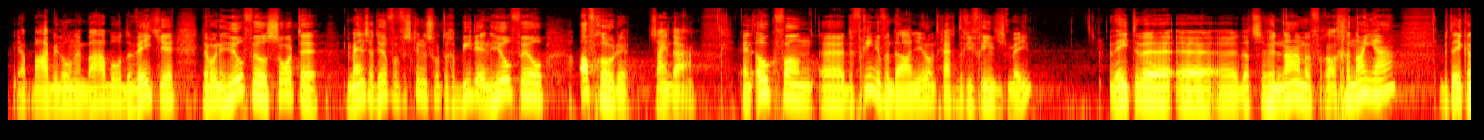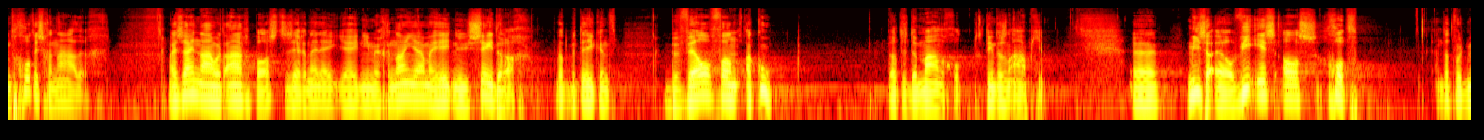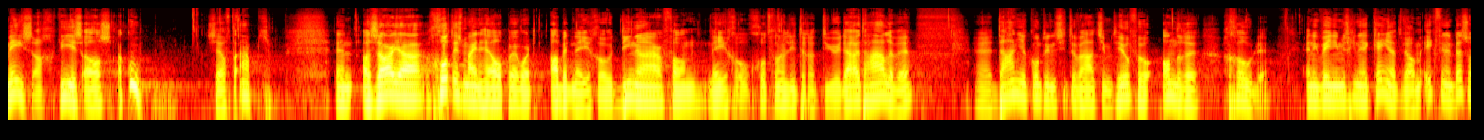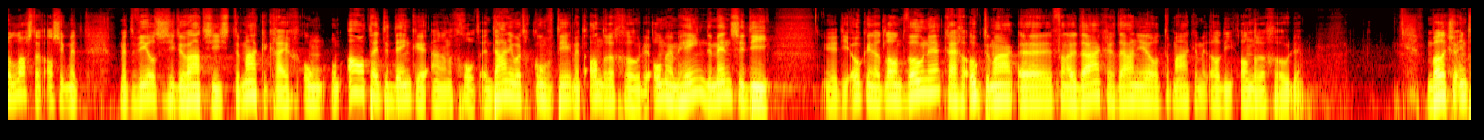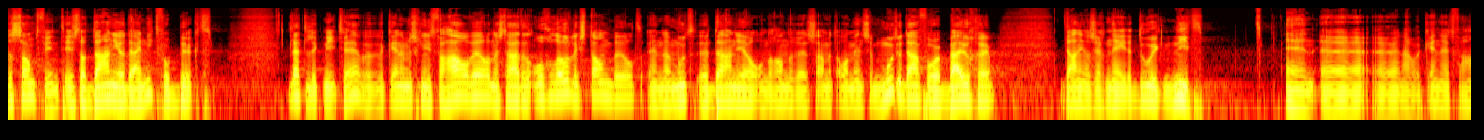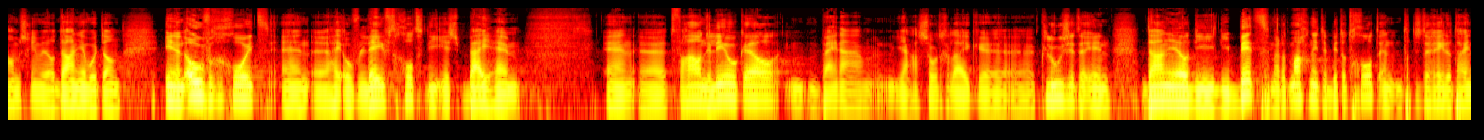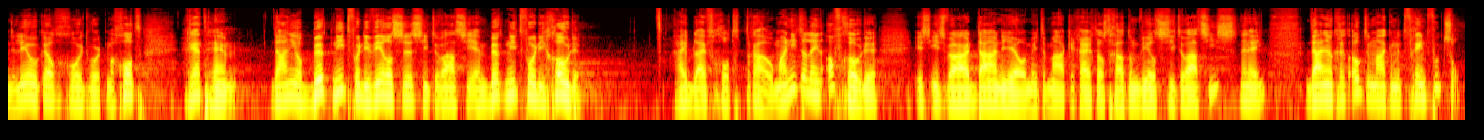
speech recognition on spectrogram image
ja, Babylon en Babel, dan weet je, er wonen heel veel soorten mensen uit heel veel verschillende soorten gebieden en heel veel afgoden zijn daar. En ook van uh, de vrienden van Daniel, want hij krijgt drie vriendjes mee, weten we dat ze hun namen, Genanja, betekent God is genadig. Maar zijn naam wordt aangepast. Ze zeggen, nee, nee, je heet niet meer Genanja, maar je heet nu Sedrach. Dat betekent bevel van Aku. Dat is de maangod. Klinkt als een aapje. Uh, Misaël, wie is als God? En dat wordt Mesach. Wie is als Aku? Zelfde aapje. En Azaria, God is mijn helper, wordt Abednego, dienaar van Nego, God van de literatuur. Daaruit halen we, uh, Daniel komt in een situatie met heel veel andere goden. En ik weet niet, misschien herken je dat wel, maar ik vind het best wel lastig als ik met, met wereldse situaties te maken krijg om, om altijd te denken aan God. En Daniel wordt geconfronteerd met andere goden. Om hem heen, de mensen die, die ook in dat land wonen, krijgen ook uh, vanuit daar krijgt Daniel te maken met al die andere goden. Maar wat ik zo interessant vind, is dat Daniel daar niet voor bukt. Letterlijk niet. Hè? We, kennen misschien het verhaal wel. En dan staat er een ongelooflijk standbeeld. En dan moet uh, Daniel onder andere samen met allemaal mensen moeten daarvoor buigen. Daniel zegt nee, dat doe ik niet. En nou, we kennen het verhaal misschien wel. Daniel wordt dan in een oven gegooid en hij overleeft. God die is bij hem. En uh, het verhaal in de leeuwenkuil, bijna ja, soortgelijke uh, clue zit erin. Daniel die, die bidt, maar dat mag niet, hij bidt tot God. En dat is de reden dat hij in de leeuwenkuil gegooid wordt. Maar God redt hem. Daniel bukt niet voor die wereldse situatie en bukt niet voor die goden. Hij blijft God trouw. Maar niet alleen afgoden is iets waar Daniel mee te maken krijgt als het gaat om wereldse situaties. Nee, nee. Daniel krijgt ook te maken met vreemd voedsel.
